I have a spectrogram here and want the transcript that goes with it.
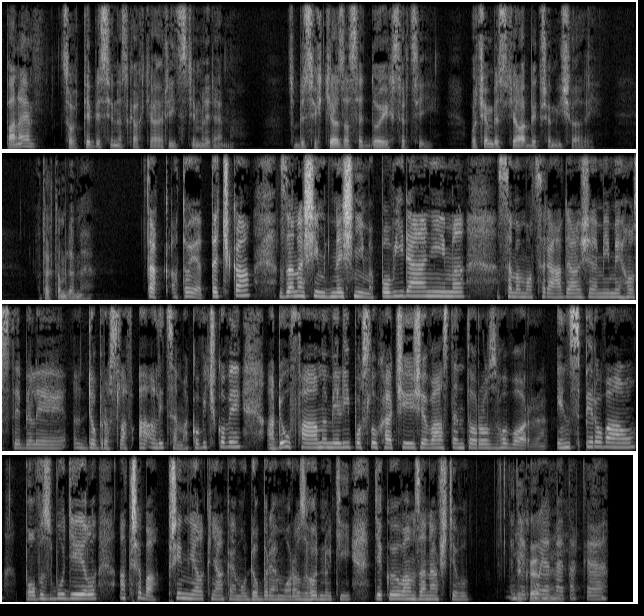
pane, co ty by si dneska chtěl říct těm lidem? Co by si chtěl zase do jejich srdcí? O čem bys chtěl, aby přemýšleli? A tak tam jdeme. Tak a to je tečka za naším dnešním povídáním. Jsem moc ráda, že mými hosty byli Dobroslav a Alice Makovičkovi a doufám, milí posluchači, že vás tento rozhovor inspiroval, povzbudil a třeba přiměl k nějakému dobrému rozhodnutí. Děkuji vám za návštěvu. Děkujeme, Děkujeme také.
